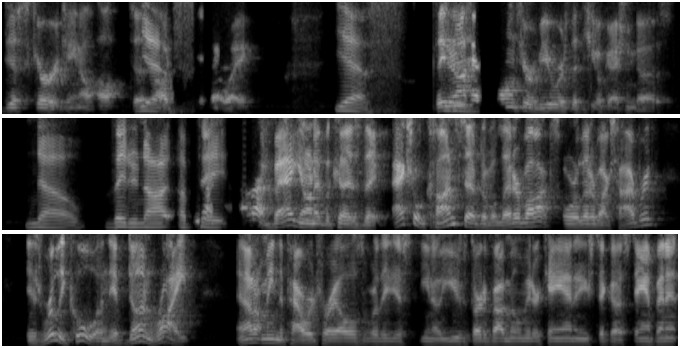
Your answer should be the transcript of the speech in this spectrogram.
discouraging. I'll, I'll, to, I'll Yes. say it that way. Yes. They do Yeah. not have volunteer viewers that geocaching does. No, they do not update. I'm not bagging on it because the actual concept of a letterbox or a letterbox hybrid is really cool. And if done right, and I don't mean the power trails where they just, you know, use 35 millimeter can and you stick a stamp in it,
